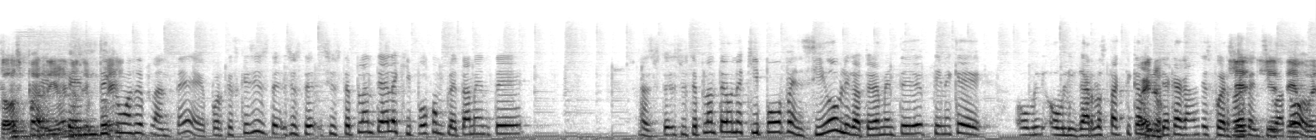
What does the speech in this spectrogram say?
Todos para arriba. Depende de cómo se plantee, porque es que si usted, si usted, si usted plantea el equipo completamente, si usted, si usted plantea un equipo ofensivo, obligatoriamente tiene que obligarlos tácticamente a que hagan el esfuerzo defensivo a todos.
